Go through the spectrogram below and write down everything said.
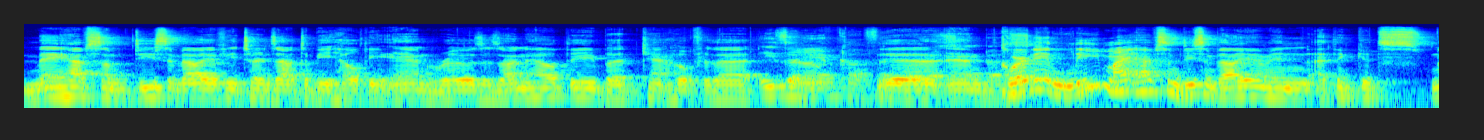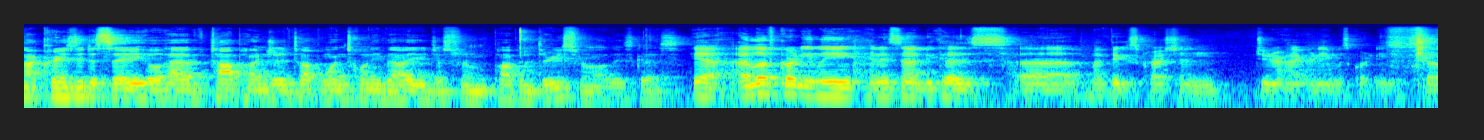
may have some decent value if he turns out to be healthy and Rose is unhealthy, but can't hope for that. He's a Yeah. handcuff. Yeah, and best. Courtney Lee might have some decent value. I mean, I think it's not crazy to say he'll have top 100, top 120 value just from popping threes from all these guys. Yeah, I love Courtney Lee, and it's not because uh, my biggest crush in junior high, her name was Courtney. So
